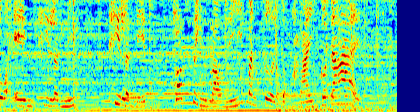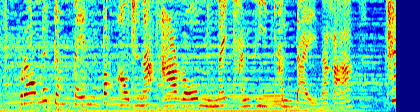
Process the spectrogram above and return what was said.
ตัวเองทีละนิด ทีละนิด เพราะสิ่งเหล่านี้มันเกิดกับใครก็ได้ เราไม่จำเป็นต้องเอาชนะอารมณ์ในทันทีทันใดนะคะแค่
